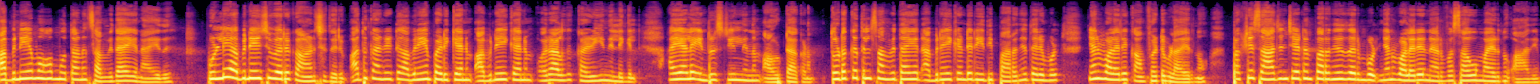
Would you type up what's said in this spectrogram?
അഭിനയ മുഹമ്മൂത്താണ് സംവിധായകനായത്. പുള്ളി അഭിനയിച്ചു വരെ കാണിച്ചു തരും. അത് കണ്ടിട്ട് അഭിനയം പഠിക്കാനും അഭിനയിക്കാനും ഒരാൾക്ക് കഴിയുന്നില്ലെങ്കിൽ അയാളെ ഇൻഡസ്ട്രിയിൽ നിന്നും ഔട്ടാക്കണം. തുടക്കത്തിൽ സംവിധായകൻ അഭിനയിക്കേണ്ട രീതി പറഞ്ഞു തരുമ്പോൾ ഞാൻ വളരെ കംഫർട്ടബിൾ ആയിരുന്നു. പക്ഷേ സാജൻ ചേട്ടൻ പറഞ്ഞു തരുമ്പോൾ ഞാൻ വളരെ നെർവസ് ആവുമായിരുന്നു ആദ്യം.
